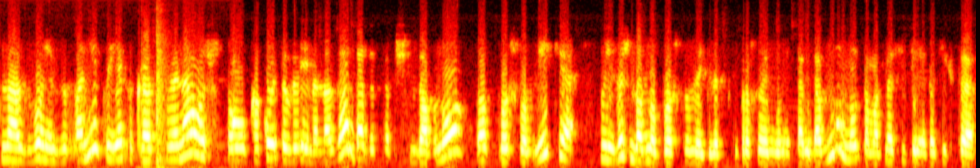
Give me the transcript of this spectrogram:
на звонит, звонит, и я как раз вспоминала, что какое-то время назад, да, достаточно давно, да, в прошлом веке, ну, не достаточно давно в прошлом веке, да, в прошлом веке было не так давно, но там относительно каких-то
